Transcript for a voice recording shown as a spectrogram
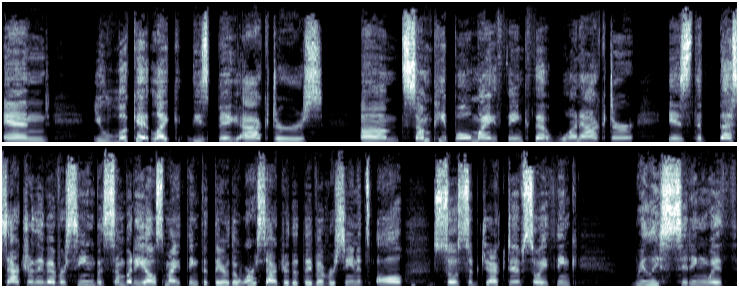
And you look at like these big actors. Um, some people might think that one actor is the best actor they've ever seen, but somebody else might think that they're the worst actor that they've ever seen. It's all so subjective. So I think really sitting with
